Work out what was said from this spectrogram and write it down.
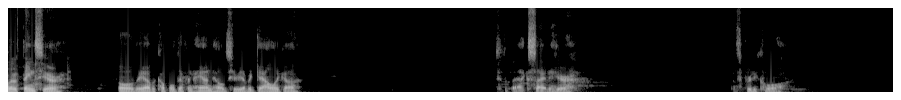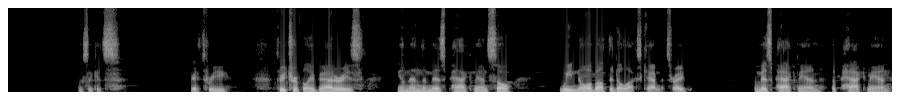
other things here. So they have a couple different handhelds here. You have a Galaga to the back side of here. That's pretty cool. Looks like it's okay, three three AAA batteries and then the Ms. Pac-Man. So we know about the deluxe cabinets, right? The Ms. Pac-Man, the Pac-Man,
